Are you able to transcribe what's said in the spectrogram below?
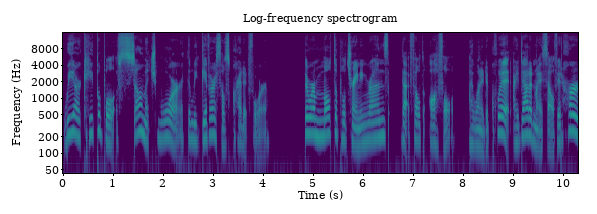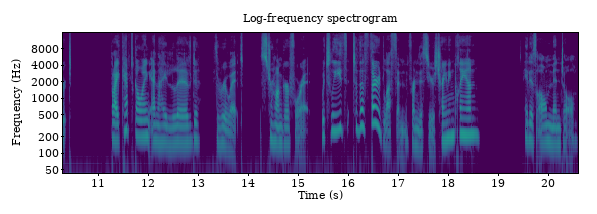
We are capable of so much more than we give ourselves credit for. There were multiple training runs that felt awful. I wanted to quit. I doubted myself. It hurt. But I kept going and I lived through it, stronger for it, which leads to the third lesson from this year's training plan. It is all mental.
